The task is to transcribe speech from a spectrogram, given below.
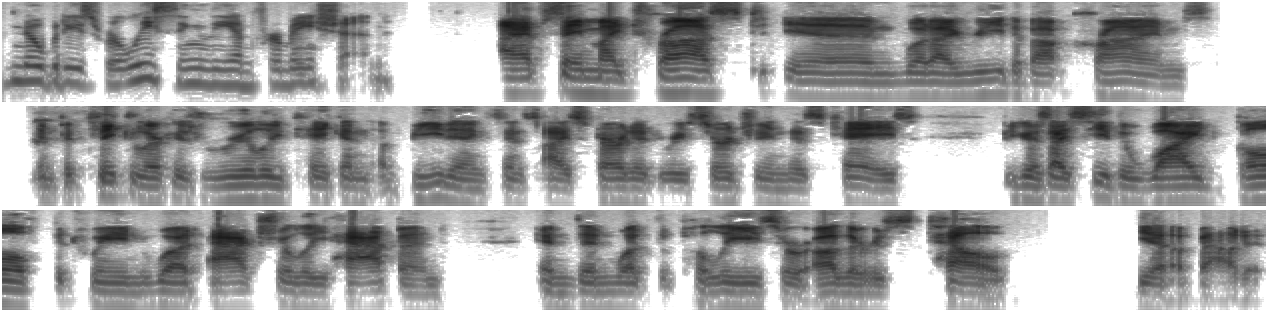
nobody's releasing the information. I have to say my trust in what I read about crimes in particular has really taken a beating since I started researching this case because I see the wide gulf between what actually happened and then what the police or others tell you about it.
